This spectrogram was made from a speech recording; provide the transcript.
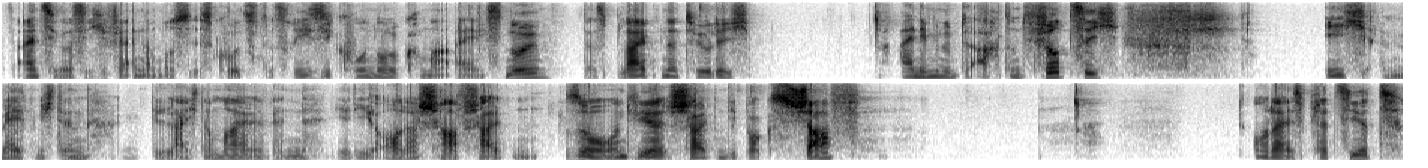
Das Einzige, was ich hier verändern muss, ist kurz das Risiko 0,10. Das bleibt natürlich eine Minute 48. Ich melde mich dann gleich nochmal, wenn wir die Order scharf schalten. So, und wir schalten die Box scharf. Order ist platziert.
